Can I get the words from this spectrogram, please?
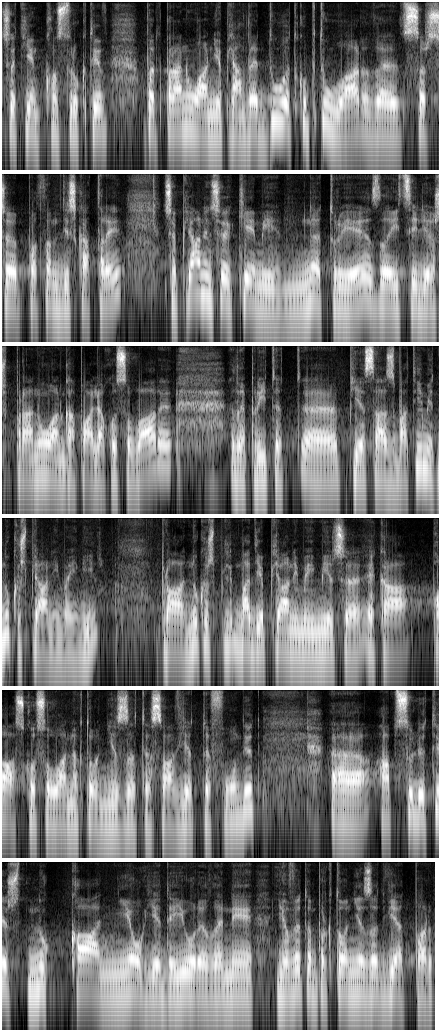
që të jenë konstruktivë për të pranuar një plan. Dhe duhet kuptuar dhe s'është që po them diçka të re, që plani që kemi në tryezë dhe i cili është pranuar nga pala kosovare dhe pritet pjesa e zbatimit nuk është plani më i mirë. Pra nuk është madje plani më i mirë që e ka pas Kosova në këto njëzet e sa vjet të fundit. Absolutisht nuk ka njohje de jure dhe ne jo vetëm për këto njëzet vjet, por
